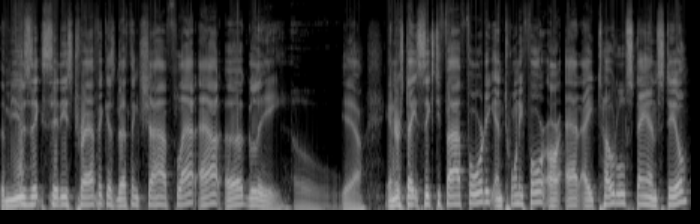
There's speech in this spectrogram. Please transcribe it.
The Music City's traffic is nothing shy of flat out ugly. Oh. Yeah. Interstate 65, 40, and 24 are at a total standstill.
